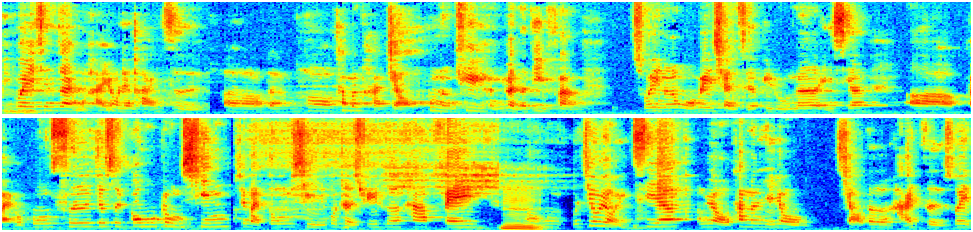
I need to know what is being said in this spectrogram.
因为现在我还有孩子，呃，然后他们还小，不能去很远的地方，所以呢，我会选择比如呢一些呃百货公司，就是购物中心去买东西，或者去喝咖啡。嗯我我就有一些朋友，他们也有小的孩子，所以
